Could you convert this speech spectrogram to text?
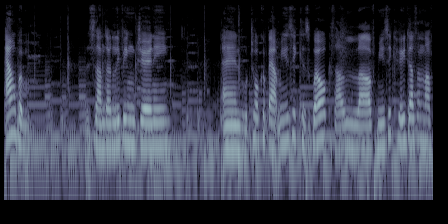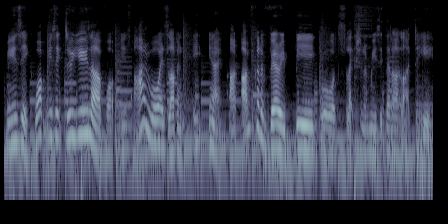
album this is under living journey and we'll talk about music as well because I love music. Who doesn't love music? What music do you love? What music? I always love and you know I, I've got a very big, broad selection of music that I like to hear.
